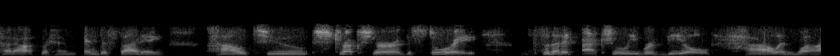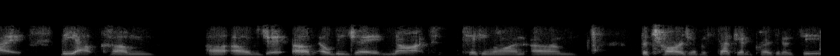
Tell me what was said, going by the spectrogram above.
cut out for him in deciding how to structure the story so that it actually revealed how and why the outcome uh, of, J, of LBJ not taking on um, the charge of a second presidency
